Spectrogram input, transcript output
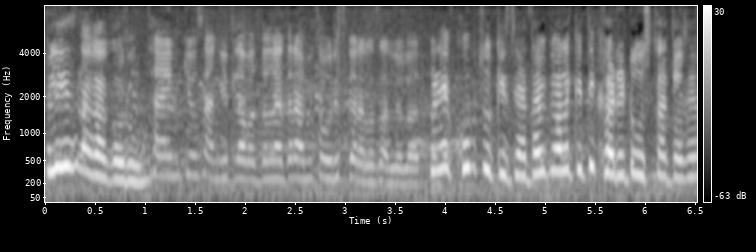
प्लीज नका करू. थँक्यू सांगितल्याबद्दल नाही तर आम्ही चोरीच करायला चाललेलो आहोत. पण हे खूप चुकीचं आहे. आता मला किती खडे टोचतात त्याचे.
